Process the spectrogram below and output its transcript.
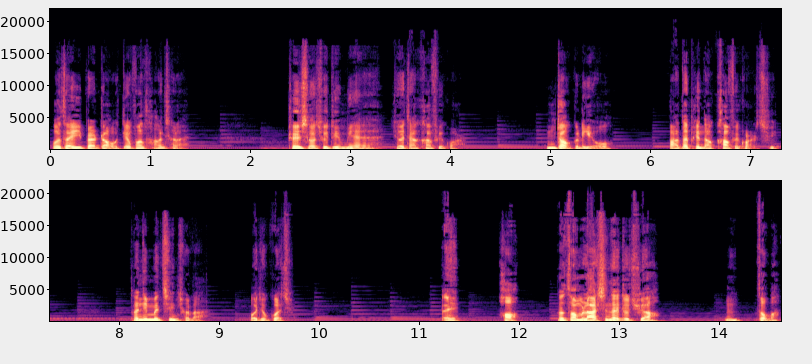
我在一边找个地方藏起来。这小区对面有家咖啡馆，你找个理由，把他骗到咖啡馆去。等你们进去了，我就过去。哎，好，那咱们俩现在就去啊。嗯，走吧。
